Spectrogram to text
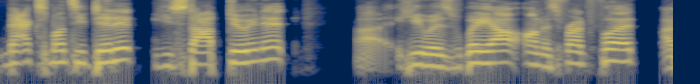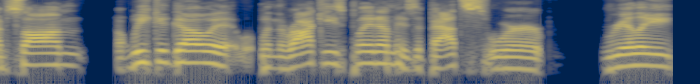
Max Muncy did it. He stopped doing it. Uh, he was way out on his front foot. I saw him a week ago when the Rockies played him. His at bats were really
